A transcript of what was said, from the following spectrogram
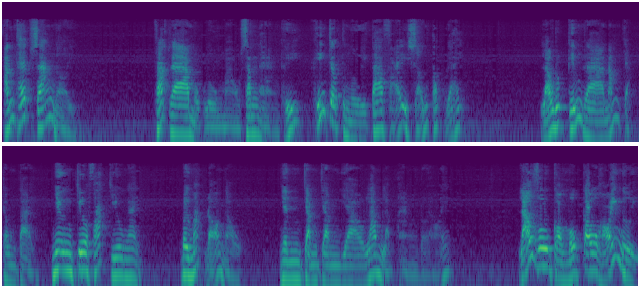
Ánh thép sáng ngời. Phát ra một luồng màu xanh hàng khí. Khiến cho từng người ta phải sởn tóc gái. Lão rút kiếm ra nắm chặt trong tay. Nhưng chưa phát chiêu ngay. Đôi mắt đỏ ngầu. Nhìn chầm chầm vào Lam Lập Hằng rồi hỏi. Lão Phu còn một câu hỏi người.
